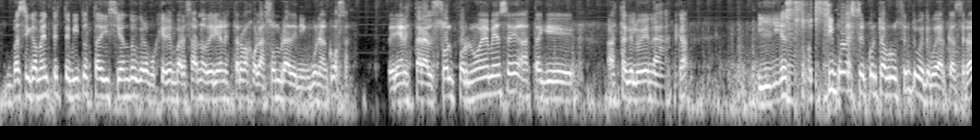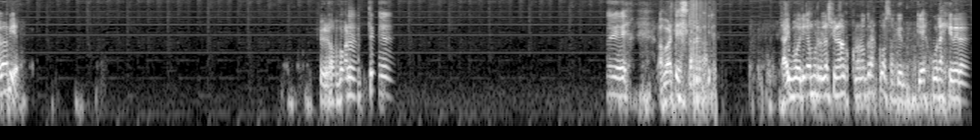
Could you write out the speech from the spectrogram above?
básicamente este mito está diciendo que las mujeres embarazadas no deberían estar bajo la sombra de ninguna cosa. Deberían estar al sol por nueve meses hasta que, hasta que lo den acá. Y eso sí puede ser contraproducente porque te puede cáncer a la piel. Pero aparte, aparte ahí podríamos relacionarnos con otras cosas, que, que es una generación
